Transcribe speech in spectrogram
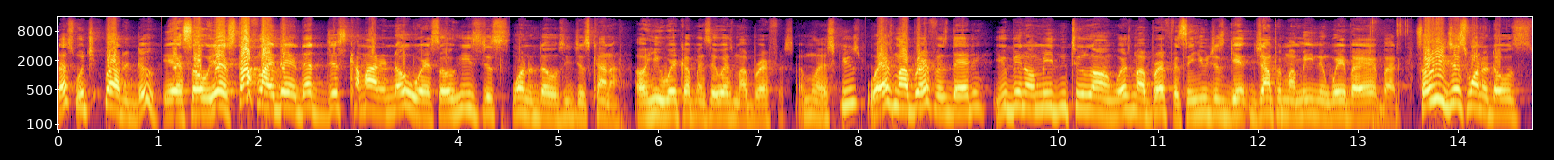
That's what you about to do. Yeah, so yeah, stuff like that, that just come out of nowhere. So he's just one of those. He just kind of, oh, he wake up and say, where's my breakfast? I'm like, excuse me, where's my breakfast, daddy? you been on meeting too long. Where's my breakfast? And you just get jump in my meeting and wave at everybody. So he's just one of those,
